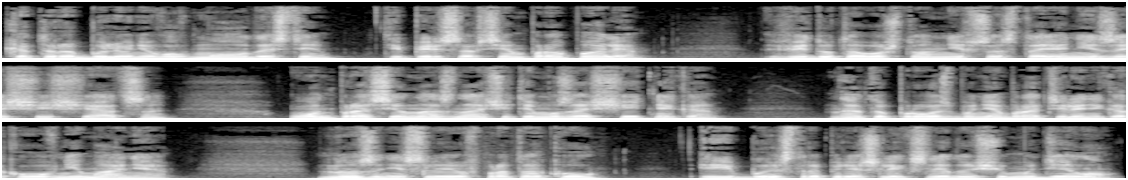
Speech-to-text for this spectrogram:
которые были у него в молодости, теперь совсем пропали. Ввиду того, что он не в состоянии защищаться, он просил назначить ему защитника. На эту просьбу не обратили никакого внимания, но занесли ее в протокол и быстро перешли к следующему делу.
